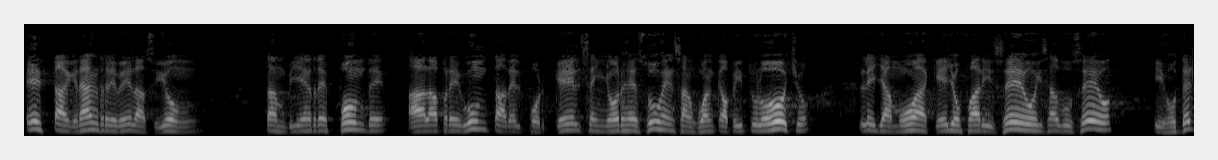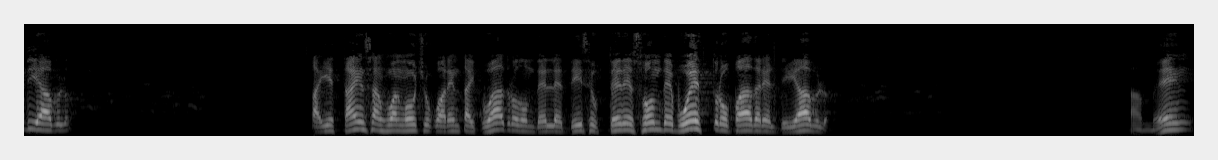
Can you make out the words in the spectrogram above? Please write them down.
Esta gran revelación también responde a la pregunta del por qué el Señor Jesús en San Juan capítulo 8 le llamó a aquellos fariseos y saduceos hijos del diablo. Ahí está en San Juan 8:44 donde Él les dice, ustedes son de vuestro padre el diablo. Amén.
